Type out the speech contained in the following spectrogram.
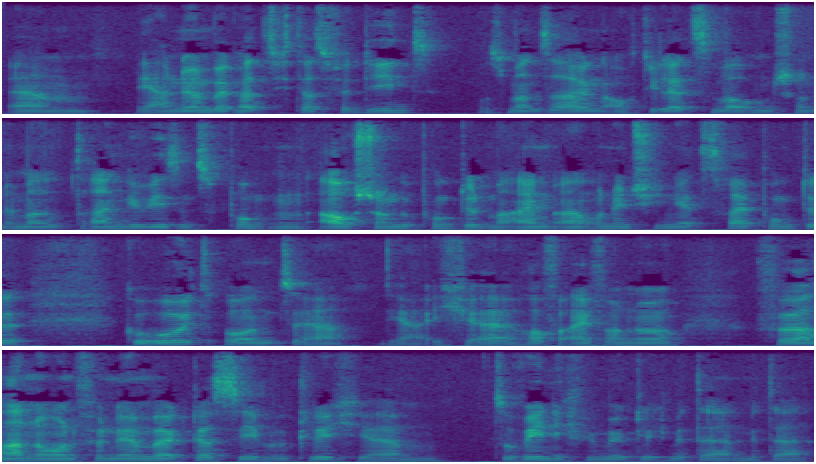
Ähm, ja, Nürnberg hat sich das verdient, muss man sagen. Auch die letzten Wochen schon immer dran gewesen zu punkten. Auch schon gepunktet, mal einmal unentschieden, jetzt zwei Punkte geholt. Und ja, ja ich äh, hoffe einfach nur für Hanno und für Nürnberg, dass sie wirklich ähm, so wenig wie möglich mit, der, mit, der,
